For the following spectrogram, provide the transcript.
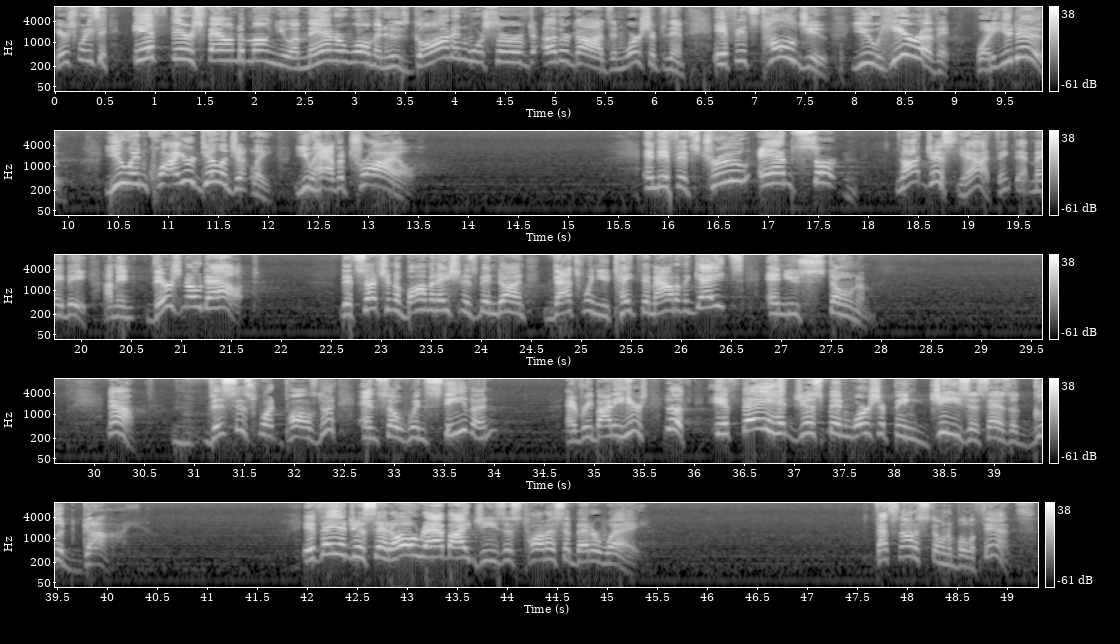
Here's what he said If there's found among you a man or woman who's gone and served other gods and worshiped them, if it's told you, you hear of it, what do you do? You inquire diligently. You have a trial. And if it's true and certain, not just, yeah, I think that may be. I mean, there's no doubt that such an abomination has been done. That's when you take them out of the gates and you stone them. Now, this is what Paul's doing. And so when Stephen, everybody hears, look, if they had just been worshiping Jesus as a good guy, if they had just said, oh, Rabbi Jesus taught us a better way, that's not a stonable offense.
